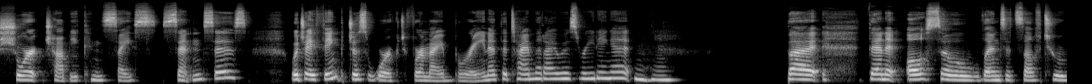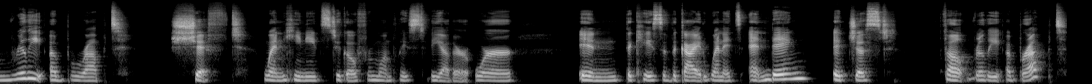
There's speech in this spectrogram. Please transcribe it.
short, choppy, concise sentences, which I think just worked for my brain at the time that I was reading it. Mm-hmm. But then it also lends itself to a really abrupt shift when he needs to go from one place to the other. Or in the case of the guide, when it's ending, it just felt really abrupt.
